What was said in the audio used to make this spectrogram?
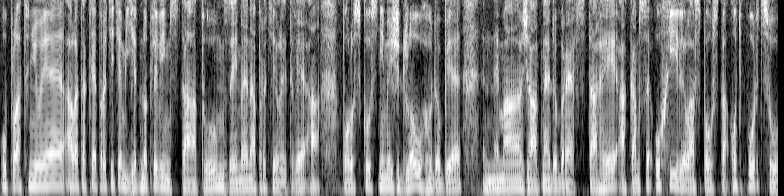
uplatňuje, ale také proti těm jednotlivým státům, zejména proti Litvě a Polsku, s nimiž dlouhodobě nemá žádné dobré vztahy a kam se uchýlila spousta odpůrců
